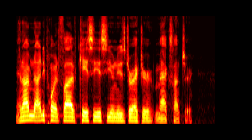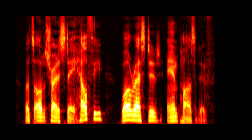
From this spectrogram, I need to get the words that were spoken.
and I'm 90.5 KCSU News Director Max Hunter. Let's all try to stay healthy, well rested, and positive.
